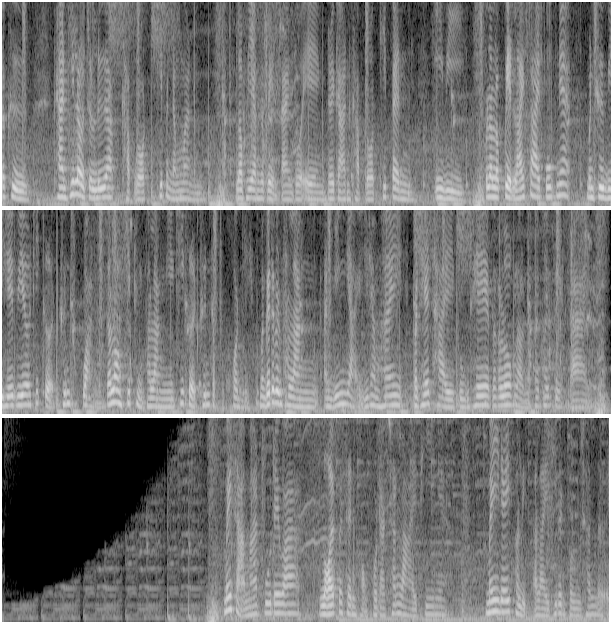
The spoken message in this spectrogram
ก็คือแทนที่เราจะเลือกขับรถที่เป็นน้ำมัน เราพยายามจะเปลี่ยนแปลงตัวเอง โดยการขับรถที่เป็น EV เวลาเราเปลี่ยนไลฟ์สไตล์ปุ๊บเนี่ย มันคือ behavior ที่เกิดขึ้นทุกวัน แล้วลองคิดถึงพลังนี้ที่เกิดขึ้นกับทุกคนดิมันก็จะเป็นพลังอันยิ่งใหญ่ที่ทำให้ประเทศไทยกรุงเทพแล้วก็โลกเราเนี่ยค่อย ๆ เปลี่ยนได้ ไม่สามารถพูดได้ว่า 100%ของ production line พี่เนี่ยไม่ได้ผลิตอะไรที่เป็น pollution เลย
